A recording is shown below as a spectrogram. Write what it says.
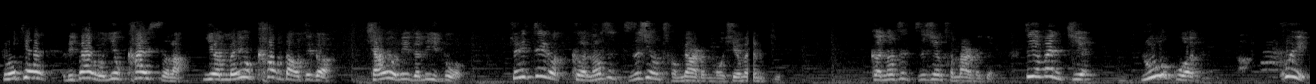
昨天礼拜五又开始了，也没有看到这个强有力的力度，所以这个可能是执行层面的某些问题，可能是执行层面的问题。这些问题如果会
